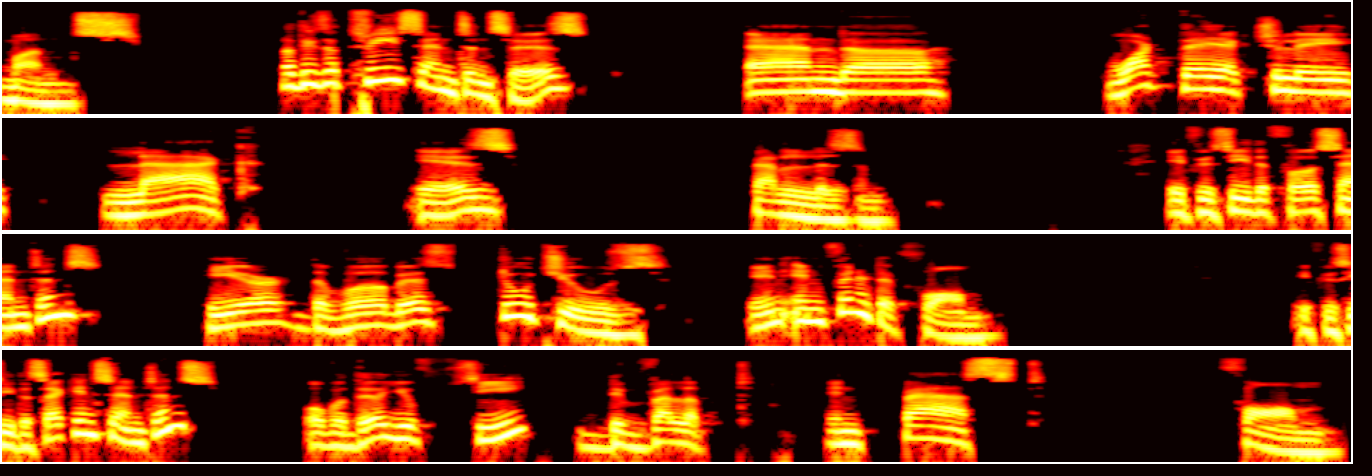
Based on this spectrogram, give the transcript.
months. Now these are three sentences and uh, what they actually lack is parallelism. If you see the first sentence, here the verb is to choose in infinitive form. If you see the second sentence, over there you see developed in past form.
